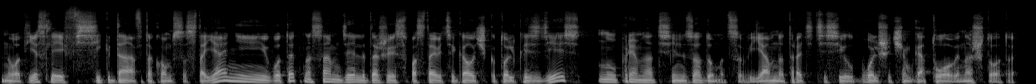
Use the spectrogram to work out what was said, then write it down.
Ну вот, если я всегда в таком состоянии, вот это на самом деле, даже если поставите галочку только здесь, ну, прям надо сильно задуматься. Вы явно тратите сил больше, чем готовы на что-то.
